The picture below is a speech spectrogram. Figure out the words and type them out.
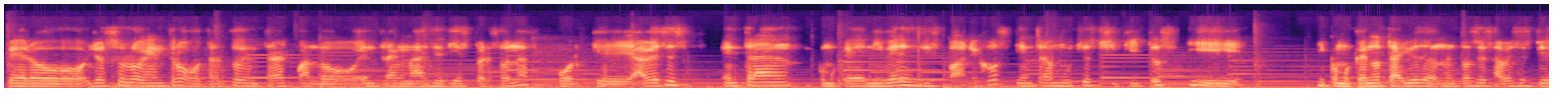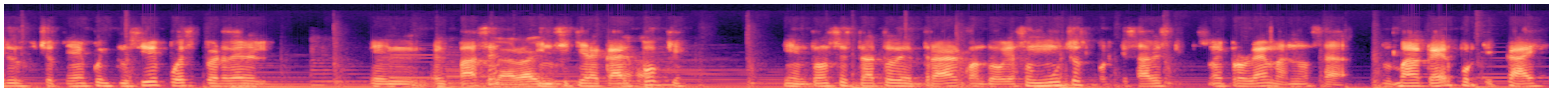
pero yo solo entro o trato de entrar cuando entran más de 10 personas, porque a veces entran como que de niveles disparejos y entran muchos chiquitos y, y como que no te ayudan, entonces a veces pierdes mucho tiempo, inclusive puedes perder el, el, el pase y ni siquiera cae el Ajá. poke. Y entonces trato de entrar cuando ya son muchos porque sabes que pues, no hay problema, ¿no? O sea, pues, va a caer porque cae.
